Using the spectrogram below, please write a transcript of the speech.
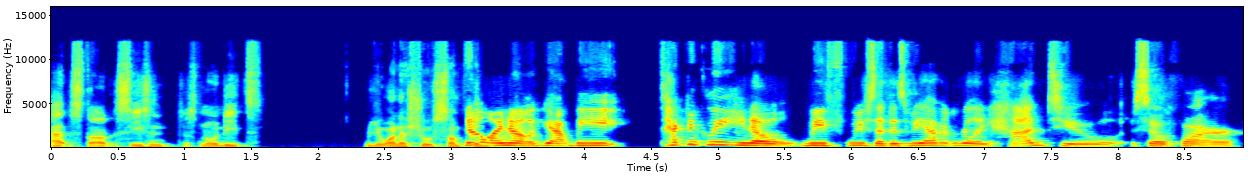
at the start of the season? There's no need. You want to show something. no, I know. Yeah, we technically, you know, we've we've said this. We haven't really had to so far,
